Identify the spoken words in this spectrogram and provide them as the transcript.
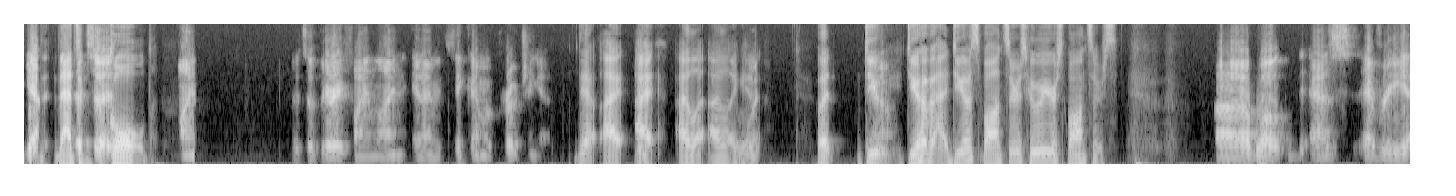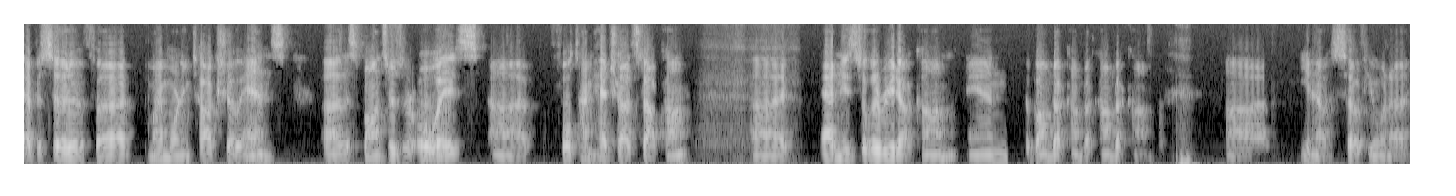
Yeah, th- that's, that's a- gold. It's a very fine line, and I think I'm approaching it. Yeah, I I I, li- I like it. But do you Yeah. do you have do you have sponsors? Who are your sponsors? Uh, well, as every episode of uh, my morning talk show ends, uh, the sponsors are always uh, fulltimeheadshots.com, uh, badnewsdelivery.com, and thebomb.com.com.com. Uh, you know, so if you want to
